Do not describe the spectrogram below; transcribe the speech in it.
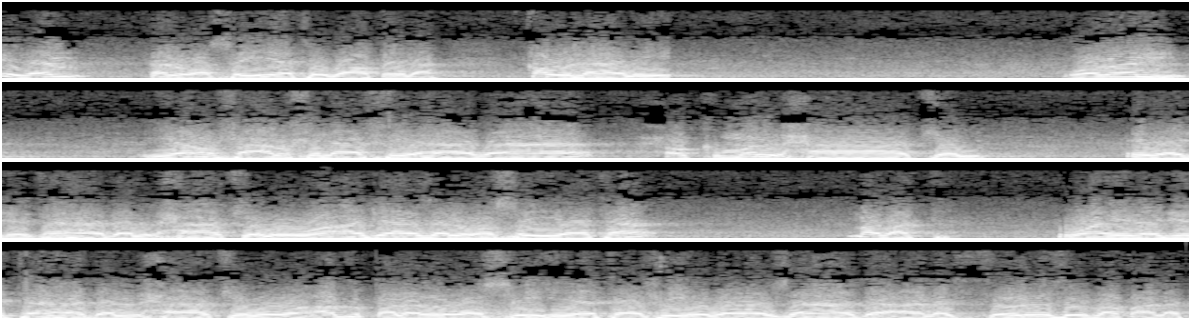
إذا فالوصية باطلة. قولان ومن يرفع الخلاف في هذا حكم الحاكم. إذا اجتهد الحاكم وأجاز الوصية مضت. وإذا اجتهد الحاكم وأبطل الوصية فيما زاد على الثلث بطلت.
